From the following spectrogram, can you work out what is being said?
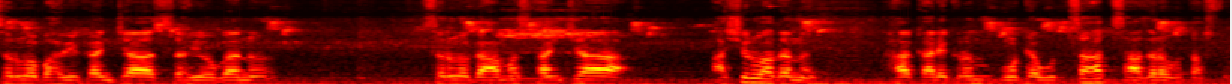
सर्व भाविकांच्या सहयोगानं सर्व ग्रामस्थांच्या आशीर्वादानं हा कार्यक्रम मोठ्या उत्साहात साजरा होत असतो.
